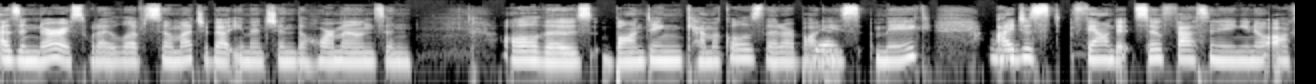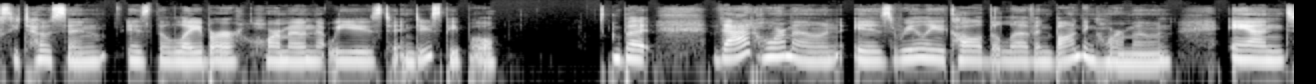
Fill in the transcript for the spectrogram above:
as a nurse, what I loved so much about you mentioned the hormones and all those bonding chemicals that our bodies yes. make. Mm-hmm. I just found it so fascinating. You know, oxytocin is the labor hormone that we use to induce people. But that hormone is really called the love and bonding hormone. And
